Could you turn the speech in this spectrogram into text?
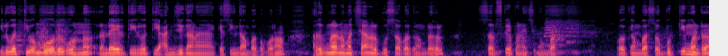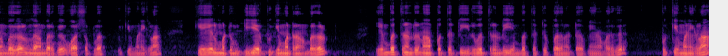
இருபத்தி ஒம்பது ஒன்று ரெண்டாயிரத்தி இருபத்தி அஞ்சுக்கான கெஸிங் தான் பார்க்க போகிறோம் அதுக்கு முன்னாடி நம்ம சேனலை புதுசாக பார்க்குற நண்பர்கள் சப்ஸ்கிரைப் பண்ணி வச்சுக்கோங்கப்பா ஓகேம்பா ஸோ புக்கிங் பண்ணுற நண்பர்கள் இந்த நம்பருக்கு வாட்ஸ்அப்பில் புக்கிங் பண்ணிக்கலாம். கேஎல் மற்றும் டிஆர் புக்கிங் பண்ணுற நண்பர்கள் எண்பத்தி ரெண்டு நாற்பத்தெட்டு இருபத்தி ரெண்டு எண்பத்தெட்டு பதினெட்டு அப்படிங்கிற நம்பருக்கு புக்கிங் பண்ணிக்கலாம்.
